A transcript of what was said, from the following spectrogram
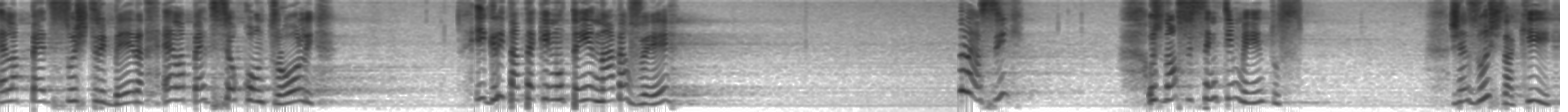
ela pede sua estribeira, ela pede seu controle. E grita até quem não tem nada a ver. Não é assim? Os nossos sentimentos. Jesus está aqui,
